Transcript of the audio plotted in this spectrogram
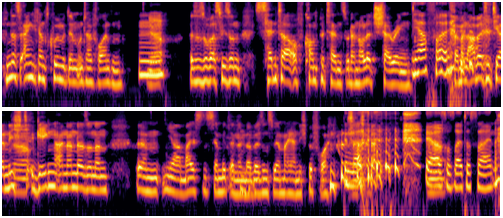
Ich finde das eigentlich ganz cool mit dem unter Freunden. Mhm. Ja. Also sowas wie so ein Center of Competence oder Knowledge Sharing. Ja, voll. Weil man arbeitet ja nicht ja. gegeneinander, sondern ähm, ja, meistens ja miteinander, weil sonst wäre man ja nicht befreundet. Genau. ja, ja, so sollte es sein.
